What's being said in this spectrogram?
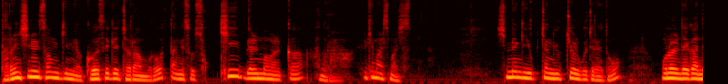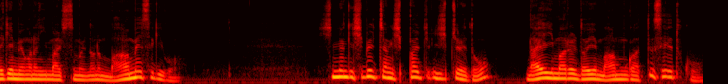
다른 신을 섬기며 그것에게 절함으로 땅에서 속히 멸망할까 하노라. 이렇게 말씀하셨습니다. 신명기 6장 6절 9절에도 오늘 내가 내게 명하는 이 말씀을 너는 마음에 새기고 신명기 11장 18, 20절에도 나의 이 말을 너의 마음과 뜻에 두고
